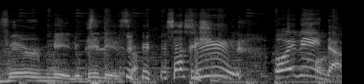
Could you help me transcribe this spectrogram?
Vermelho, beleza. Você assiste? Pri, Oi, linda.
